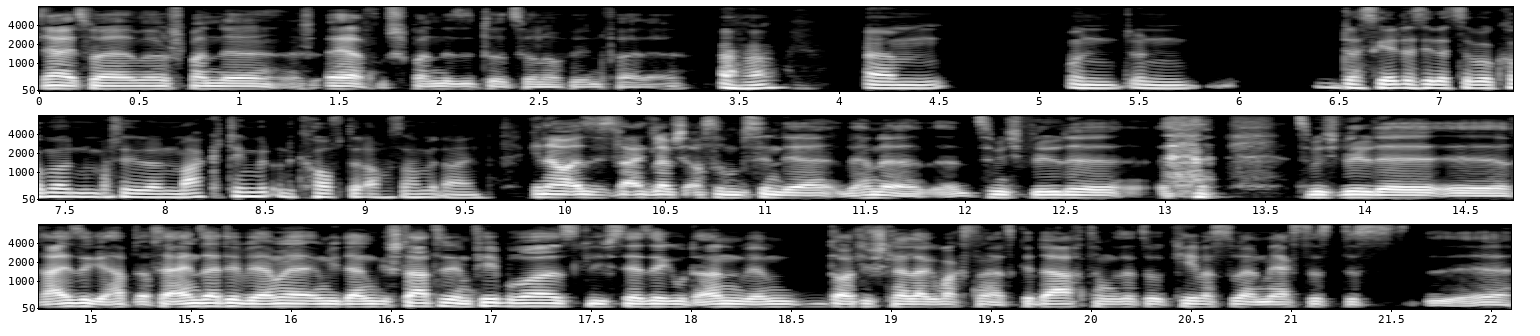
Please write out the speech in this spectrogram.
Ja, es war eine spannende, äh, spannende Situation auf jeden Fall. Aha. Ähm, und, und das Geld, das ihr letzte bekommen macht ihr dann Marketing mit und kauft dann auch Sachen mit ein. Genau, also es war, glaube ich, auch so ein bisschen der, wir haben da äh, ziemlich wilde, ziemlich wilde äh, Reise gehabt. Auf der einen Seite, wir haben ja irgendwie dann gestartet im Februar, es lief sehr, sehr gut an, wir haben deutlich schneller gewachsen als gedacht, haben gesagt, okay, was du dann merkst, ist, das äh,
